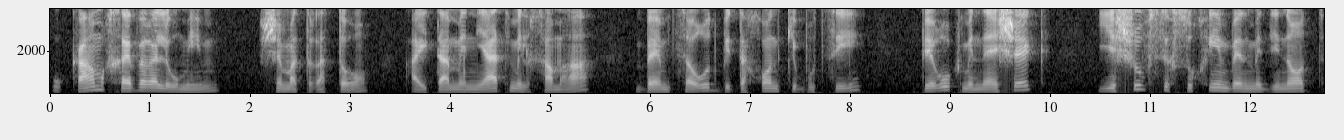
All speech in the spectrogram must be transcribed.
הוקם חבר הלאומים שמטרתו הייתה מניעת מלחמה באמצעות ביטחון קיבוצי, פירוק מנשק, יישוב סכסוכים בין מדינות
